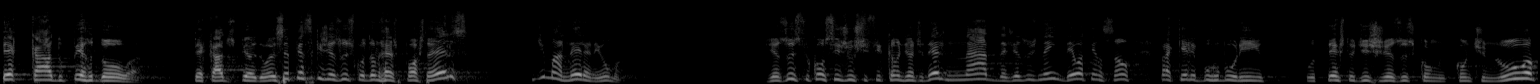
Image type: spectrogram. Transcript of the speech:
pecado perdoa? Pecados perdoa. Você pensa que Jesus ficou dando resposta a eles? De maneira nenhuma. Jesus ficou se justificando diante deles? Nada. Jesus nem deu atenção para aquele burburinho. O texto diz que Jesus continua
